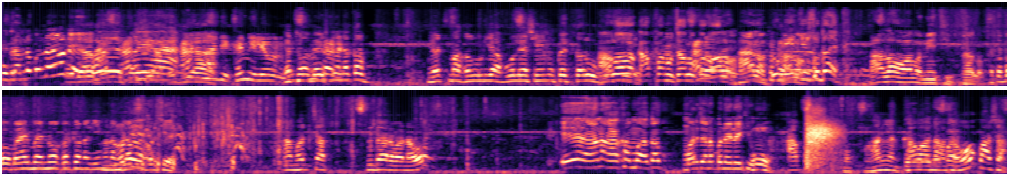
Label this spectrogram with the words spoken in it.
પ્રોગ્રામ ન બનાવ્યો ને? પેટમાં ગલુડિયા બોલે છે એનું કંઈક કરવું હાલો કાપવાનું ચાલુ કરો હાલો હાલો. મેથી શું થાય? હાલો હાલો મેથી. હાલો. તો બહુ માર માર ન કરજો ને એમને જાવું પડશે. આ મરચા સુધારવાના હો. એ આના આખા આખા મરચાના બનાવી નાખી હું. આ ભાણિયા ખાવાના છે હો પાછા.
